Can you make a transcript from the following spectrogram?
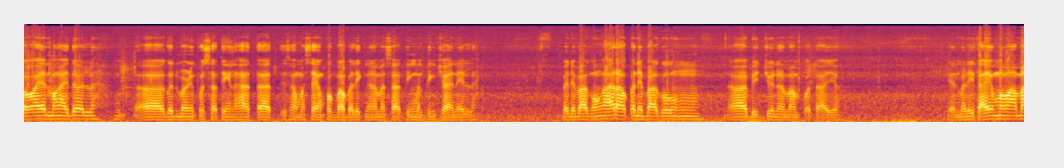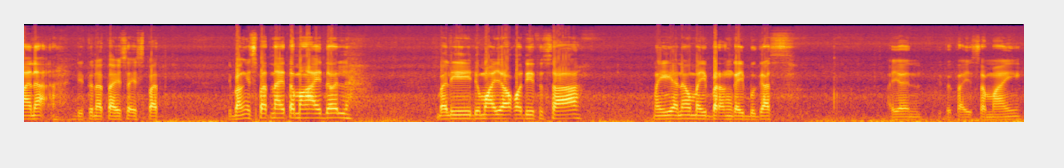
So ayan mga idol, uh, good morning po sa ating lahat at isang masayang pagbabalik na naman sa ating munting channel. Panibagong araw, panibagong uh, video naman po tayo. Yan, mali tayong mamamana. Dito na tayo sa spot. Ibang spot na ito mga idol. Bali, dumayo ako dito sa may ano, may barangay Bugas. Ayan, dito tayo sa may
